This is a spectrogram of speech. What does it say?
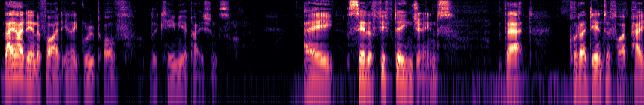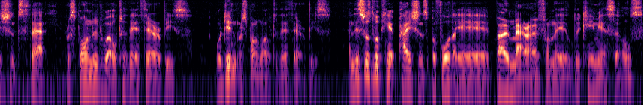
They identified in a group of leukemia patients a set of 15 genes that could identify patients that responded well to their therapies or didn't respond well to their therapies. And this was looking at patients before their bone marrow from their leukemia cells.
